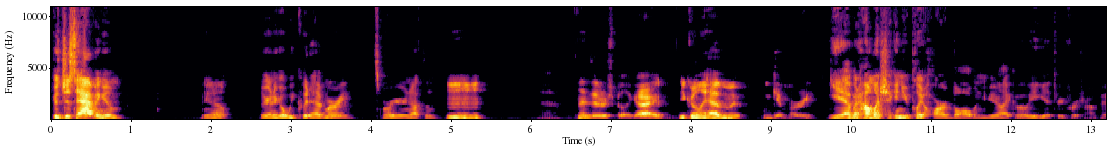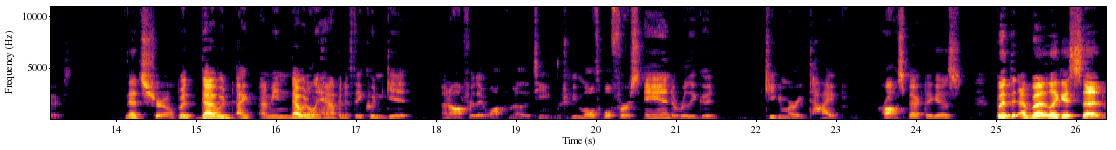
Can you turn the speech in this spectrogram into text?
Because just having him, you know, they're gonna go. We could have Murray. It's Murray or nothing. hmm And they're just be like, all right, you can only have him if we get Murray. Yeah, but how much can you play hardball when you're like, oh, you get three first round picks? That's true. But that would, I, I mean, that would only happen if they couldn't get an offer they want from another team, which would be multiple firsts and a really good Keegan Murray type prospect, I guess. But but like I said,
